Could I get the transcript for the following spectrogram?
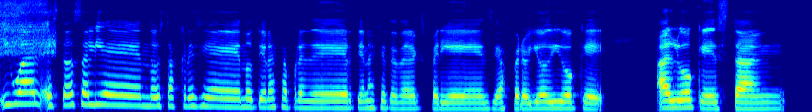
igual estás saliendo, estás creciendo, tienes que aprender, tienes que tener experiencias, pero yo digo que algo que es tan,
